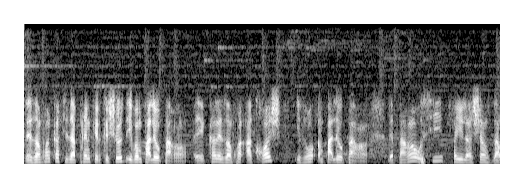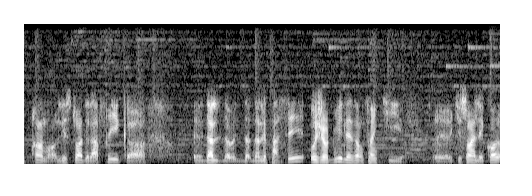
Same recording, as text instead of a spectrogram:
Les enfants, quand ils apprennent quelque chose, ils vont parler aux parents. Et quand les enfants accrochent, ils vont en parler aux parents. Les parents aussi ont eu la chance d'apprendre l'histoire de l'Afrique euh, dans, le passé. Aujourd'hui, les enfants qui euh, qui sont à l'école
